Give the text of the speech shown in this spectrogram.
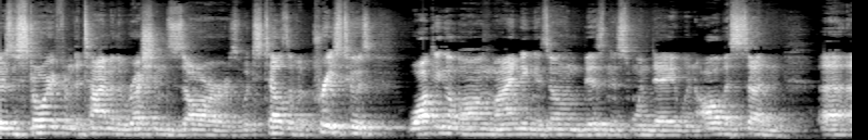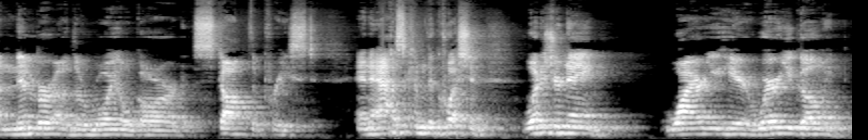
There's a story from the time of the Russian czars, which tells of a priest who was walking along, minding his own business one day, when all of a sudden uh, a member of the royal guard stopped the priest and asked him the question, What is your name? Why are you here? Where are you going?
